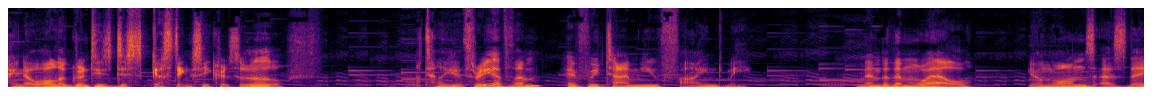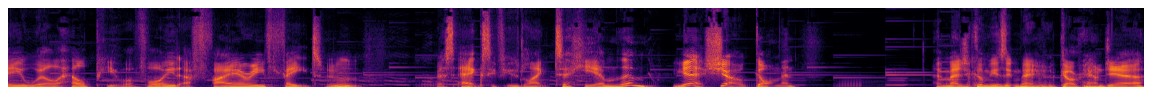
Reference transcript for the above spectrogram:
I know all of Grunty's disgusting secrets. Ugh. I'll tell you three of them every time you find me. Remember them well, young ones, as they will help you avoid a fiery fate. Mm. Press X if you'd like to hear them. Yeah, sure. Go on then. A magical music merry-go-round, yeah.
